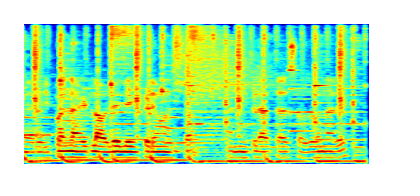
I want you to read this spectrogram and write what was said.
तर ही पण लाइट लावलेली इकडे मस्त. आणि इकडे आता सजवणार आहे.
